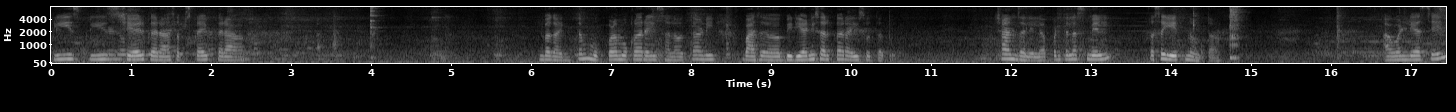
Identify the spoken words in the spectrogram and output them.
प्लीज प्लीज शेअर करा सबस्क्राईब करा. बघा एकदम मोकळा मोकळा राईस झाला होता आणि बास बिर्याणीसारखा राईस होता तो. छान झालेला पण त्याला स्मेल तसं येत नव्हता. आवडली असेल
